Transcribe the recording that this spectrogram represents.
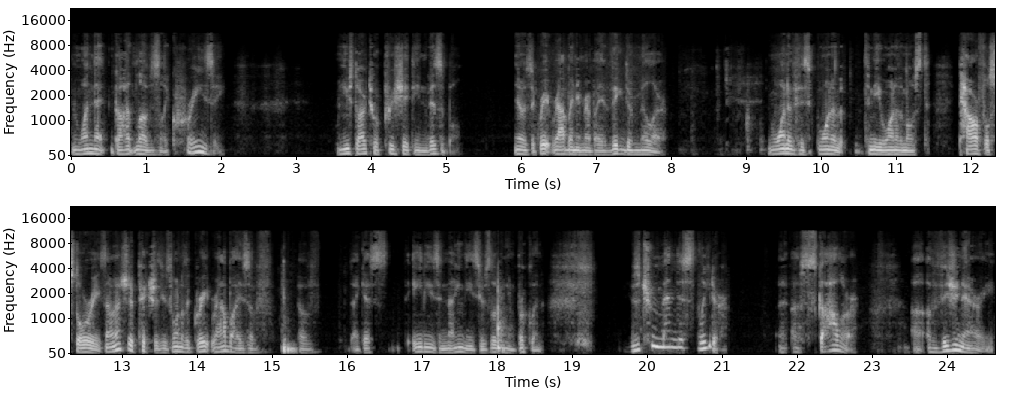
and one that God loves like crazy when you start to appreciate the invisible. You know, it's a great rabbi named Rabbi Avigdor Miller. One of his, one of to me, one of the most powerful stories. I want you to picture. He was one of the great rabbis of, of, I guess, the 80s and 90s. He was living in Brooklyn. He was a tremendous leader, a, a scholar, a, visionary.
